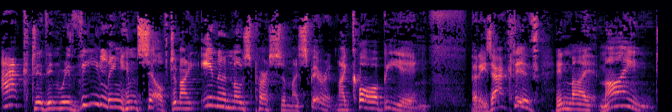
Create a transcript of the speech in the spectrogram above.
active in revealing himself to my innermost person, my spirit, my core being. But he's active in my mind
